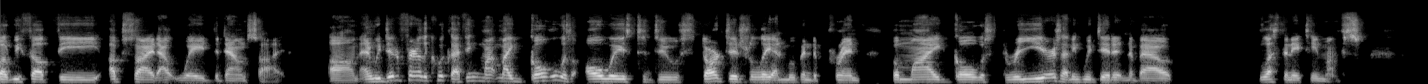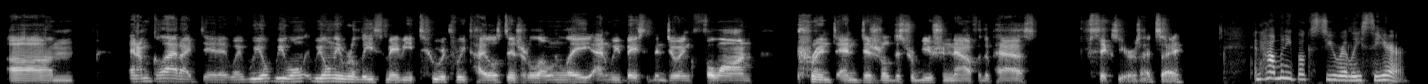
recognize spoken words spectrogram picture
but we felt the upside outweighed the downside. Um, and we did it fairly quickly. I think my, my goal was always to do start digitally and move into print, but my goal was three years. I think we did it in about less than 18 months. Um, and I'm glad I did it. We, we, we, only, we only released maybe two or three titles digital only, and we've basically been doing full on print and digital distribution now for the past six years, I'd say. And how many books do you release a year?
